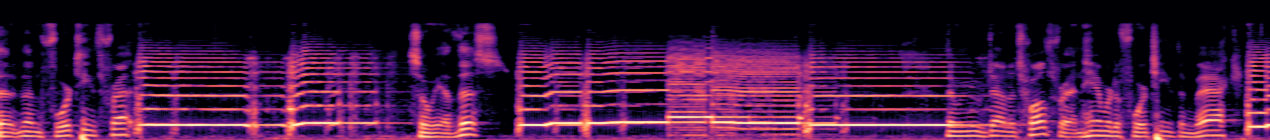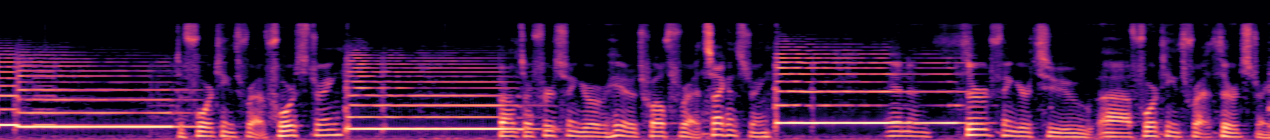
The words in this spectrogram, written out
the, then 14th fret. So we have this. Then we move down to 12th fret and hammer to 14th and back. To 14th fret, 4th string. Bounce our first finger over here to 12th fret, 2nd string. And then third finger to uh, 14th fret, 3rd string.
